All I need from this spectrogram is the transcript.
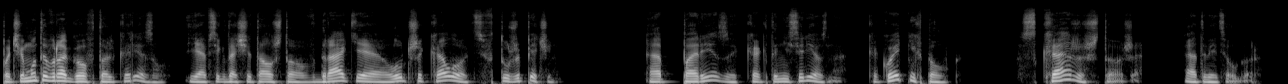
Почему ты врагов только резал? Я всегда считал, что в драке лучше колоть в ту же печень. А порезы как-то несерьезно. Какой от них толк? Скажешь тоже, — ответил Гор.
